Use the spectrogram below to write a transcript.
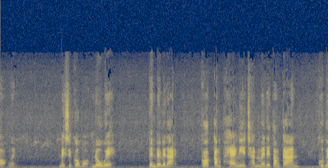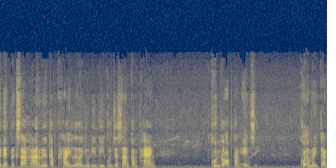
ออกเงิน เม็กซิโกบอก no way เป็นไปไม่ได้ ก็กำแพงนี่ฉันไม่ได้ต้องการ คุณไม่ได้ปรึกษาหารือกับใครเลยอยู่ดีๆ คุณจะสร้างกำแพง คุณก็ออกตังเองสิ คนอเมริกัน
